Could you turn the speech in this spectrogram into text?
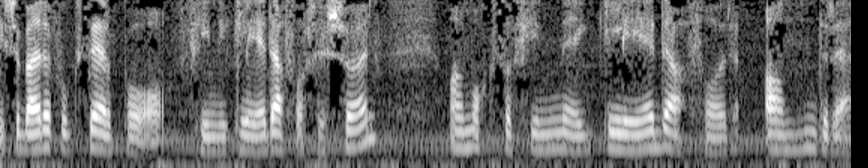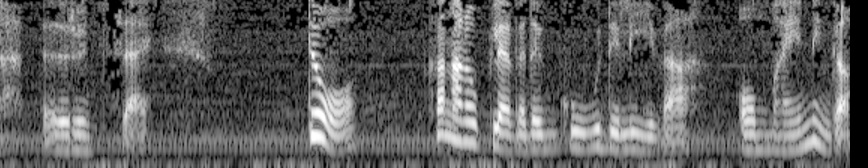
ikke bare fokusere på å finne gleder for seg sjøl. Man må også finne gleder for andre rundt seg. Da kan han oppleve det gode livet og meninga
